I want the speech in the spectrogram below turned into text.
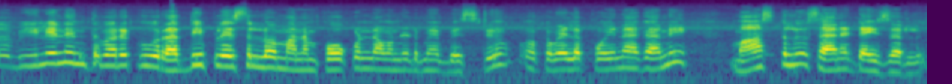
సో వీలైనంత వరకు రద్దీ ప్లేసుల్లో మనం పోకుండా ఉండడమే బెస్ట్. ఒకవేళ పోయినా కానీ మాస్కులు శానిటైజర్లు.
